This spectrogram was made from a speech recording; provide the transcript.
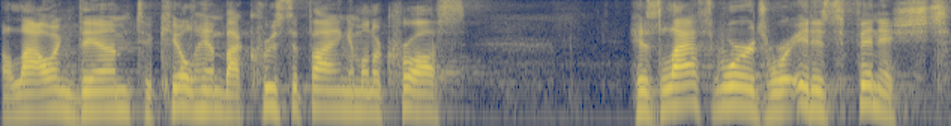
allowing them to kill him by crucifying him on a cross. His last words were, It is finished,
